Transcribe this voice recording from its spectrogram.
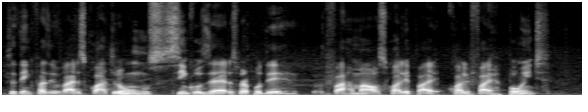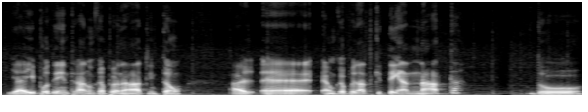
você tem que fazer vários 4-1s, 5-0s para poder farmar os qualifier, qualifier points e aí poder entrar no campeonato. Então, é, é um campeonato que tem a nata do,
